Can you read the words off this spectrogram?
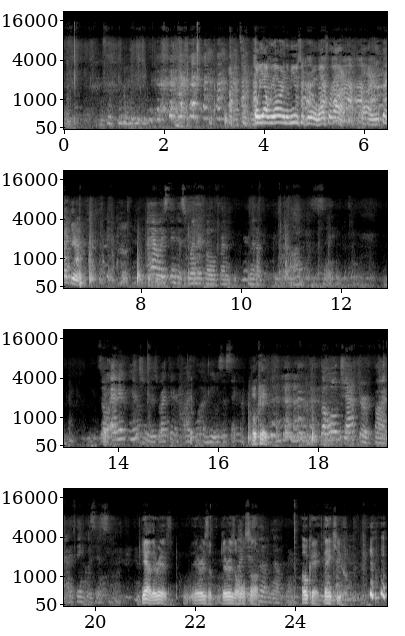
oh yeah, we are in the music room. I forgot. Uh, thank you. I always think it's wonderful when people sing. So, and it mentioned is right there, five one. He was a singer. Okay. the whole chapter of five, I think, was his song. Yeah, there is. There is a there is a whole song. Okay, thank you.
